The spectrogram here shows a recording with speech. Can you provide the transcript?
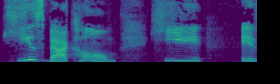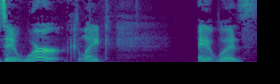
He's back home. He is at work. Like, it was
